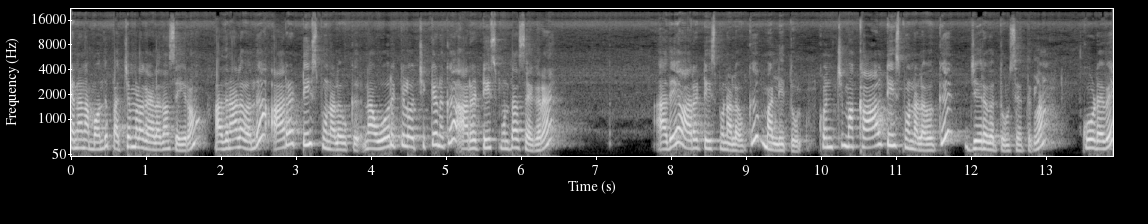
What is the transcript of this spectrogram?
ஏன்னா நம்ம வந்து பச்சை மிளகாயில தான் செய்கிறோம் அதனால் வந்து அரை டீஸ்பூன் அளவுக்கு. நான் ஒரு கிலோ சிக்கனுக்கு அரை டீஸ்பூன் தான் சேர்க்குறேன். அதே அரை டீஸ்பூன் அளவுக்கு மல்லித்தூள். கொஞ்சமாக கால் டீஸ்பூன் அளவுக்கு ஜீரகத்தூள் சேர்த்துக்கலாம். கூடவே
